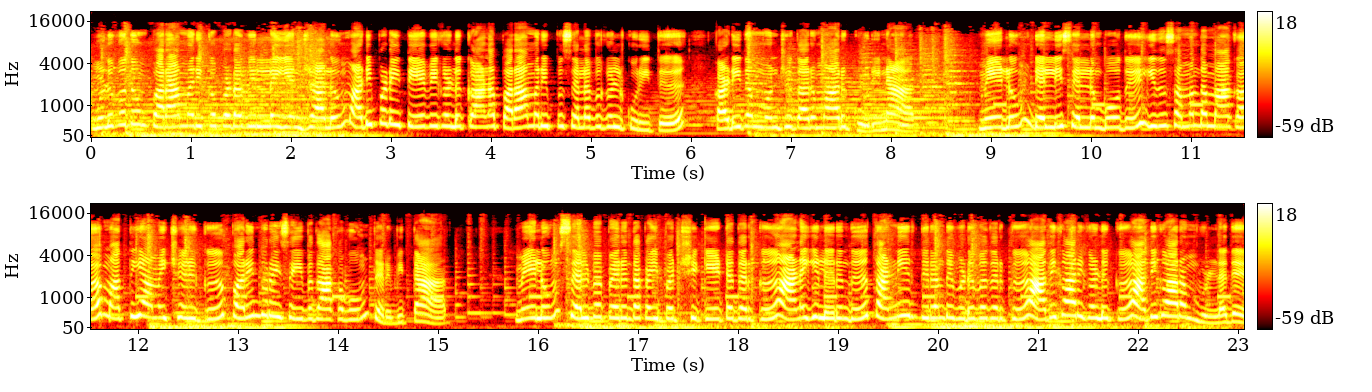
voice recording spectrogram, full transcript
முழுவதும் பராமரிக்கப்படவில்லை என்றாலும் அடிப்படை தேவைகளுக்கான பராமரிப்பு செலவுகள் குறித்து கடிதம் ஒன்று தருமாறு கூறினார். மேலும் டெல்லி செல்லும் போது இது சம்பந்தமாக மத்திய அமைச்சருக்கு பரிந்துரை செய்வதாகவும் தெரிவித்தார். மேலும் செல்வ பெருந்தகை பற்றி கேட்டதற்கு அணையிலிருந்து தண்ணீர் திறந்து விடுவதற்கு அதிகாரிகளுக்கு அதிகாரம் உள்ளது.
